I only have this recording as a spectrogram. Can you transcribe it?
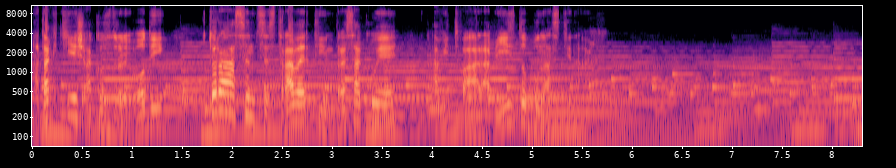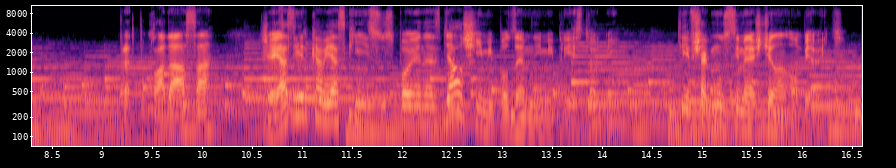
a taktiež ako zdroj vody, ktorá sem cez travertín presakuje a vytvára výzdobu na stenách. Predpokladá sa, že jazierka v jaskyni sú spojené s ďalšími podzemnými priestormi. Tie však musíme ešte len objaviť.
